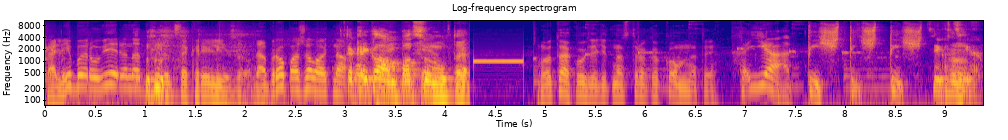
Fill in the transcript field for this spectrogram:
Калибр уверенно движется к релизу. Добро пожаловать на... Как рекламу подсунул-то. Вот так выглядит настройка комнаты. Хая, тысяч, тысяч, тысяч. Тихо, тихо,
